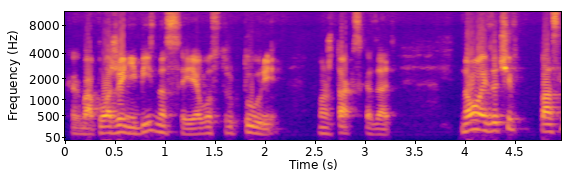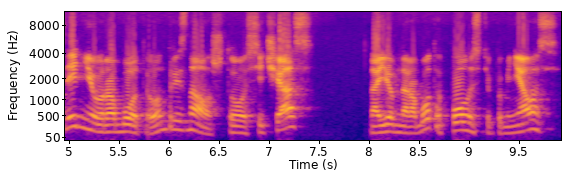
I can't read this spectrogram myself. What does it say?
как бы о положении бизнеса и его структуре, можно так сказать. Но изучив последние его работы, он признал, что сейчас наемная работа полностью поменялась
